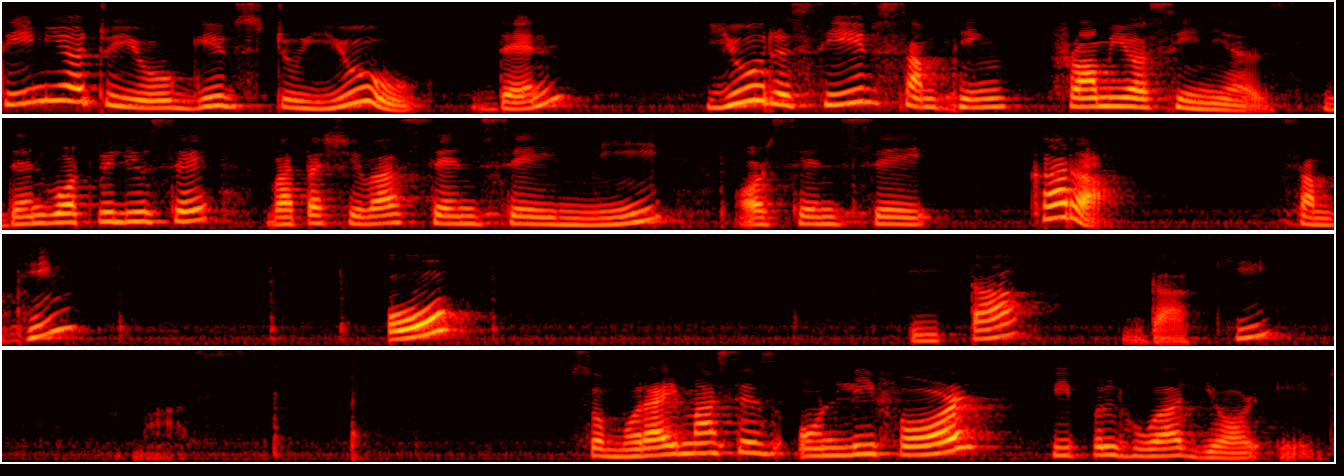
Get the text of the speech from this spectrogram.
senior to you gives to you, then you receive something from your seniors. Then what will you say? Watashi wa sensei ni or sensei kara something o itadakimasu. So, moraimasu is only for people who are your age.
